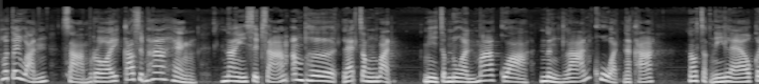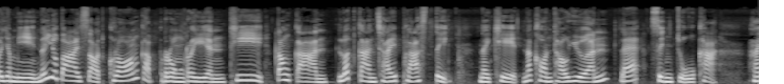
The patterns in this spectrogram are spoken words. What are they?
ทั่วไต้หวัน 395 แห่งใน 13 อำเภอและจังหวัด มีจำนวนมากกว่า 1 ล้านขวดนะคะ นอกจากนี้แล้วก็ยังมีนโยบายสอดคล้องกับโรงเรียนที่ต้องการลดการใช้พลาสติก ในเขตนครเทาหยวนและซินจูค่ะ ให้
